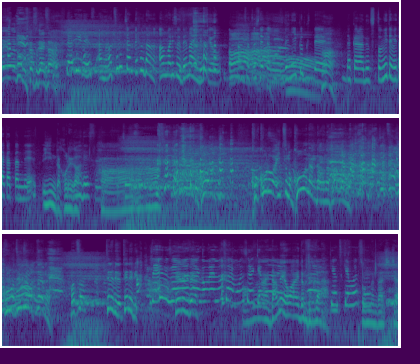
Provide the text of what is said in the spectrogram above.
れはどうですか菅井さん？いやいいです。あのまつりちゃんって普段あんまりそれ出ないんですよ。観察してても。出にくくて。あだからちょっと見てみたかったんで。いいんだこれが。いいです。はあ。こ心はいつもこうなんだろうな多分。ここは全然笑ってないもん。松田テレビでテレビ。テレビすいませんごめんなさい申し訳ないダメよアイドルだから。気をつけますそんなん出しちゃ。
